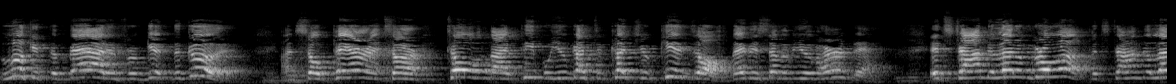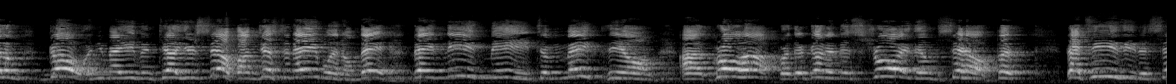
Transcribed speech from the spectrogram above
look at the bad and forget the good. And so parents are told by people you've got to cut your kids off. Maybe some of you have heard that. It's time to let them grow up. It's time to let them go. And you may even tell yourself, I'm just enabling them. They, they need me to make them uh, grow up or they're going to destroy themselves. But that's easy to say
